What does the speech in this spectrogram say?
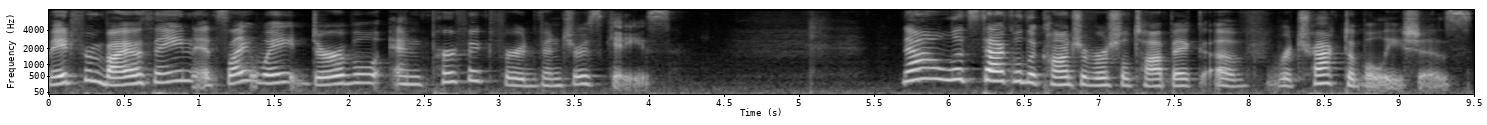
Made from biothane, it's lightweight, durable, and perfect for adventurous kitties. Now, let's tackle the controversial topic of retractable leashes.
